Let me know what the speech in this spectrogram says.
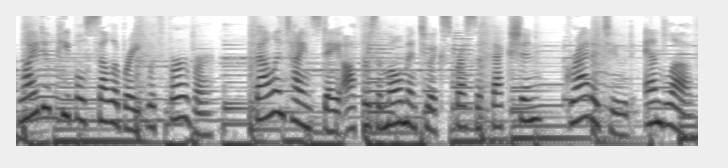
Why do people celebrate with fervor? Valentine's Day offers a moment to express affection, gratitude, and love.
